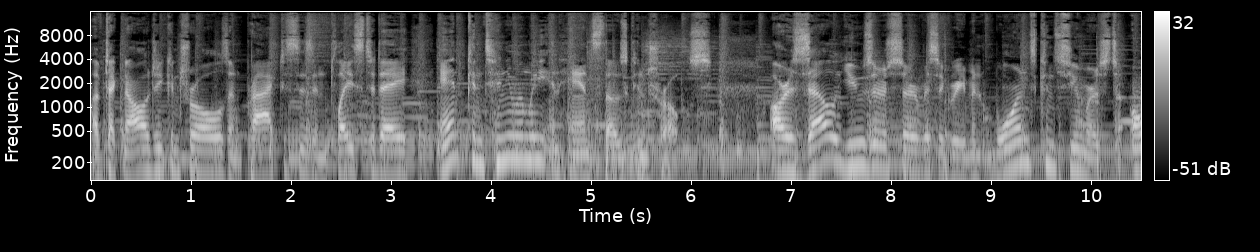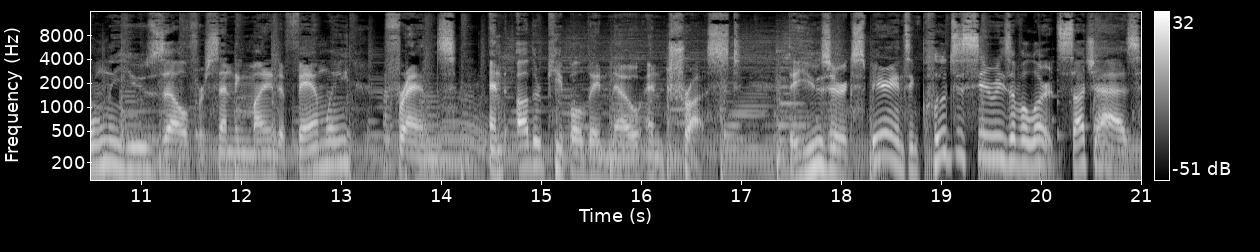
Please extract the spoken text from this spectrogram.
of technology controls and practices in place today and continually enhance those controls. Our Zelle user service agreement warns consumers to only use Zelle for sending money to family, friends, and other people they know and trust. The user experience includes a series of alerts, such as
